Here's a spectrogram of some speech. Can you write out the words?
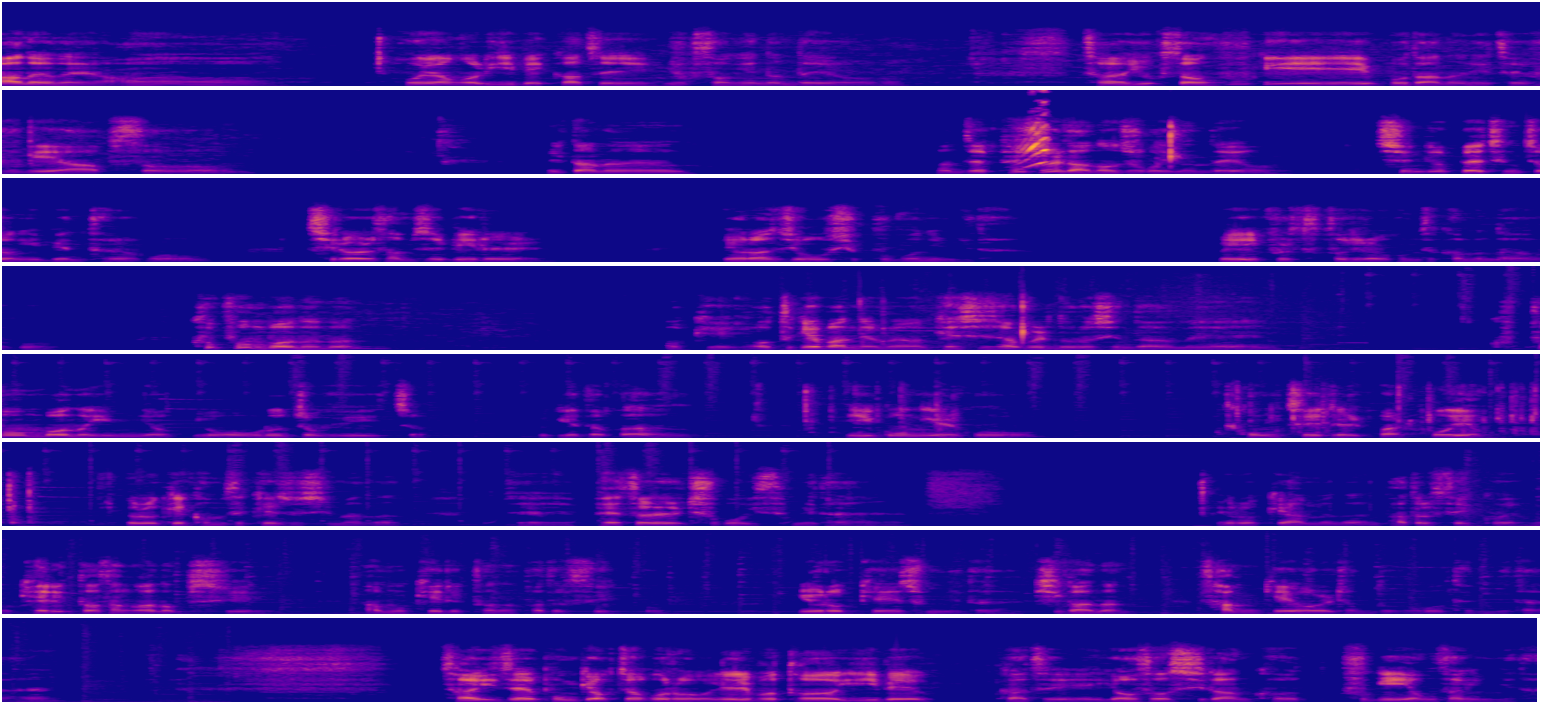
아, 네네. 아, 호영을 200까지 육성했는데요. 자, 육성 후기보다는 이제 후기에 앞서 일단은 현재 팩을 나눠주고 있는데요. 신규패 증정 이벤트라고 7월 31일 11시 59분입니다. 메이플 스토리라고 검색하면 나오고 쿠폰 번호는 오케이 어떻게 받냐면 캐시샵을 누르신 다음에 쿠폰 번호 입력 이거 오른쪽 위에 있죠? 여기에다가 2019 0718 호영 이렇게 검색해 주시면은 이제 펫을 주고 있습니다. 이렇게 하면은 받을 수 있고요. 뭐 캐릭터 상관없이 아무 캐릭터나 받을 수 있고 이렇게 줍니다. 기간은 3개월 정도 됩니다. 자 이제 본격적으로 1부터 200 까지 6시간 컷 후기 영상입니다.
